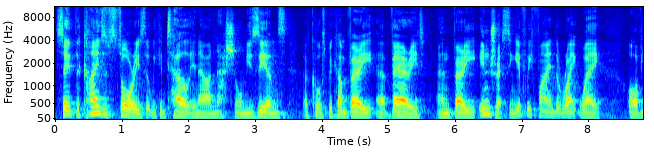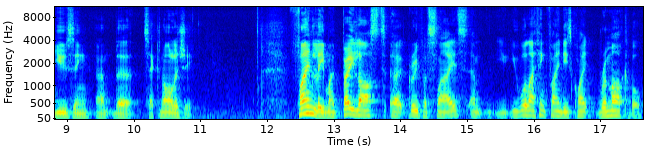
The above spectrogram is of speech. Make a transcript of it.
So the kinds of stories that we can tell in our national museums of course, become very uh, varied and very interesting if we find the right way of using um, the technology. Finally, my very last uh, group of slides, um, you, you, will, I think, find these quite remarkable.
